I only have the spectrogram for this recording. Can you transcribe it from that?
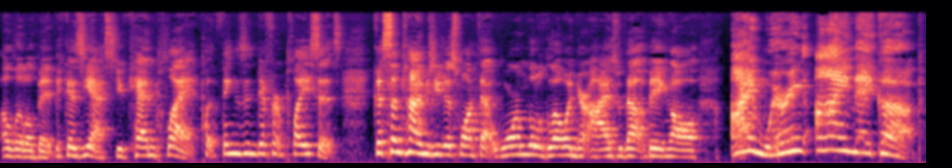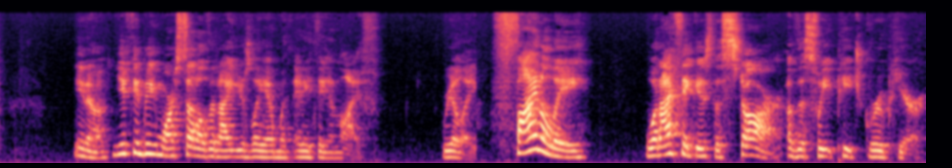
a little bit because yes, you can play, put things in different places. Because sometimes you just want that warm little glow in your eyes without being all, I'm wearing eye makeup. You know, you can be more subtle than I usually am with anything in life. Really. Finally, what I think is the star of the Sweet Peach group here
